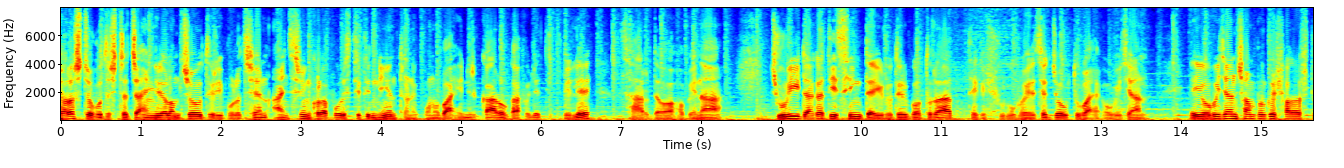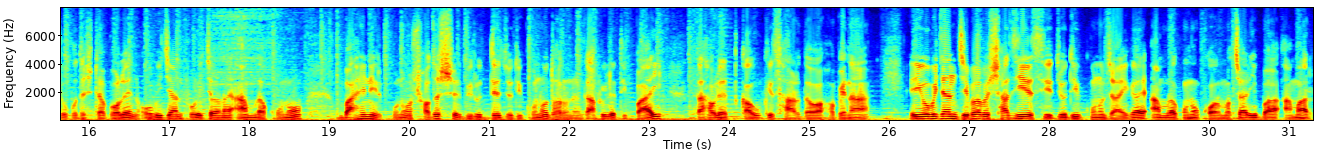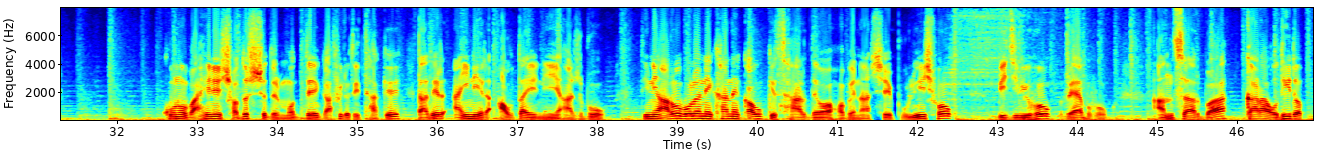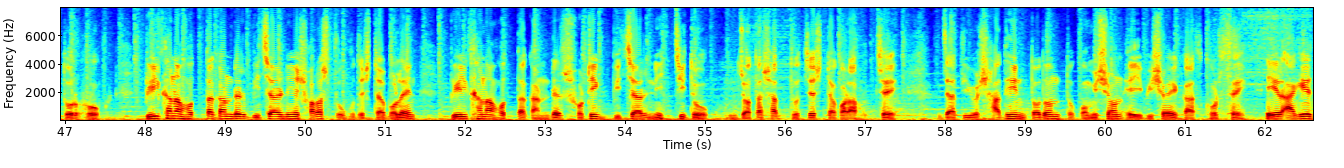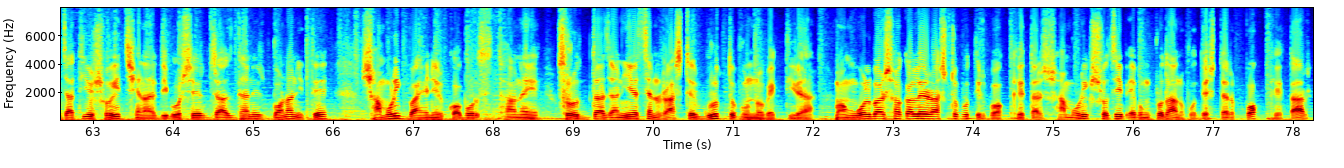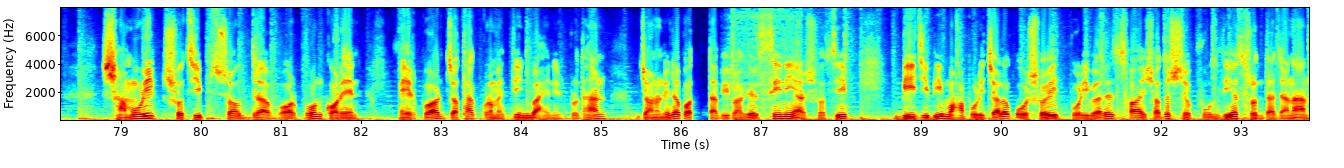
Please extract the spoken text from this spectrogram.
স্বরাষ্ট্র উপদেষ্টা জাহাঙ্গীর আলম চৌধুরী বলেছেন আইন শৃঙ্খলা পরিস্থিতির নিয়ন্ত্রণে কোনো বাহিনীর কারও গাফিলতি পেলে ছাড় দেওয়া হবে না। চুরি, ডাকাতি, ছিনতাই রোধের গত রাত থেকে শুরু হয়েছে যৌথ অভিযান। এই অভিযান সম্পর্কে স্বরাষ্ট্র উপদেষ্টা বলেন, অভিযান পরিচালনায় আমরা কোনো বাহিনীর কোনো সদস্যের বিরুদ্ধে যদি কোনো ধরনের গাফিলতি পাই তাহলে কাউকে ছাড় দেওয়া হবে না। এই অভিযান যেভাবে সাজিয়েছি, যদি কোনো জায়গায় আমরা কোনো কর্মচারী বা আমার কোনো বাহিনীর সদস্যদের মধ্যে গাফিলতি থাকে, তাদের আইনের আওতায় নিয়ে আসব। তিনি আরও বলেন, এখানে কাউকে ছাড় দেওয়া হবে না। সে পুলিশ হোক, বিজিবি হোক, র্যাব হোক, আনসার বা কারা অধিদপ্তর হোক। পিলখানা হত্যাকাণ্ডের বিচার নিয়ে স্বরাষ্ট্র উপদেষ্টা বলেন, পিলখানা হত্যাকাণ্ডের সঠিক বিচার নিশ্চিত, যথাসাধ্য চেষ্টা করা হচ্ছে। জাতীয় স্বাধীন তদন্ত কমিশন এই বিষয়ে কাজ করছে। এর আগে জাতীয় শহীদ সেনা দিবসের রাজধানীর বনানীতে সামরিক বাহিনীর কবরস্থানে শ্রদ্ধা জানিয়েছেন রাষ্ট্রের গুরুত্বপূর্ণ ব্যক্তিরা। মঙ্গলবার সকালে রাষ্ট্রপতির পক্ষে তার সামরিক সচিব এবং প্রধান উপদেষ্টার পক্ষে তার সামরিক সচিব শ্রদ্ধা অর্পণ করেন। এরপর যথাক্রমে তিন বাহিনীর প্রধান জননিরাপত্তা বিভাগের সিনিয়র সচিব, বিজিবি মহাপরিচালক ও শহীদ পরিবারের ছয় সদস্য ফুল দিয়ে শ্রদ্ধা জানান।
